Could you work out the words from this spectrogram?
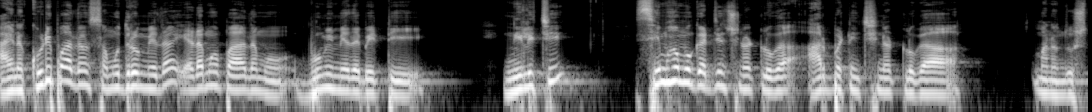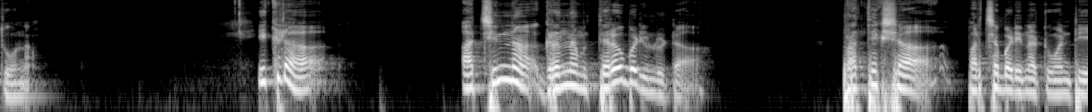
ఆయన కుడి పాదం సముద్రం మీద ఎడమ పాదము భూమి మీద పెట్టి నిలిచి సింహము గర్జించినట్లుగా ఆర్భటించినట్లుగా మనం చూస్తూ ఉన్నాం. ఇక్కడ ఆ చిన్న గ్రంథం తెరవబడి ఉండుట ప్రత్యక్ష పరచబడినటువంటి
